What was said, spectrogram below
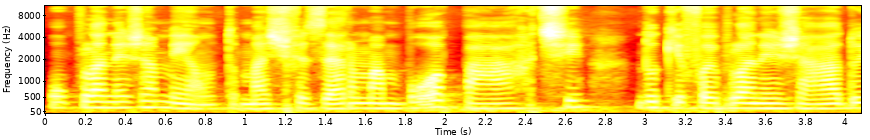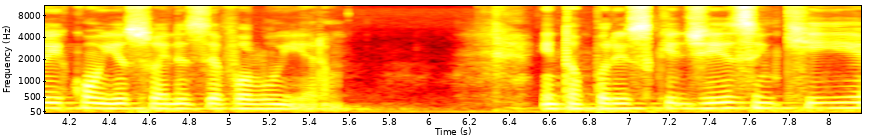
o planejamento, mas fizeram uma boa parte do que foi planejado e com isso eles evoluíram. Então, por isso que dizem que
